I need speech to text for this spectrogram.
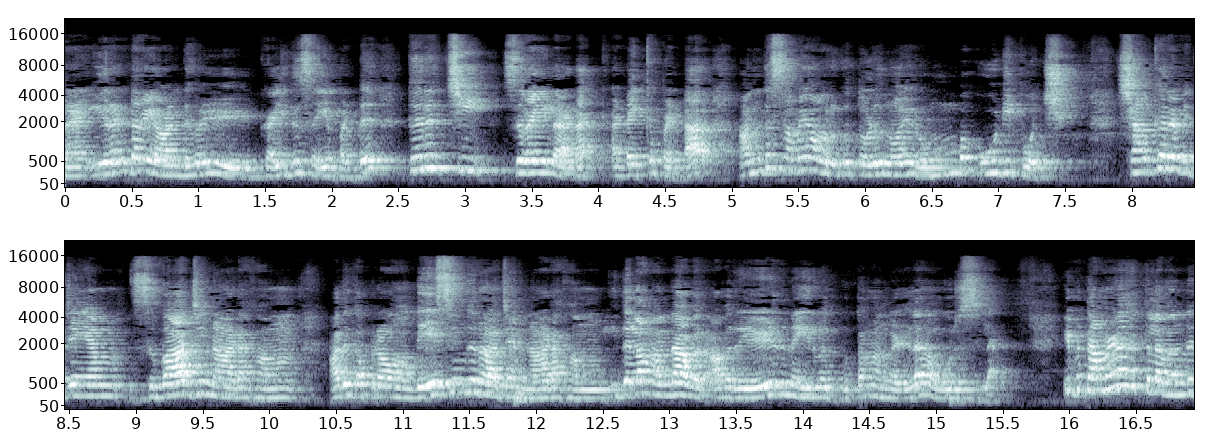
ரெ- இரண்டரை ஆண்டுகள் கைது செய்யப்பட்டு திருச்சி சிறையில் அட அடைக்கப்பட்டார். அந்த சமயம் அவருக்கு தொழுநோய் ரொம்ப கூடி போச்சு சங்கர விஜயம் சிவாஜி நாடகம் அதுக்கப்புறம் தேசிங்கராஜன் நாடகம் இதெல்லாம் வந்து அவர் அவர் எழுதின இருபது புத்தகங்கள்ல ஒரு சில. இப்ப தமிழகத்துல வந்து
